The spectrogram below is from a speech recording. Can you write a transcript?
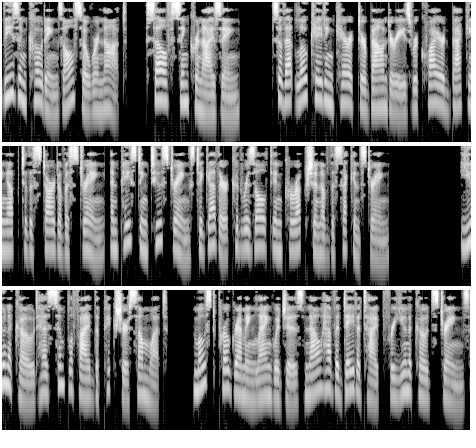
These encodings also were not self-synchronizing, so that locating character boundaries required backing up to the start of a string, and pasting two strings together could result in corruption of the second string. Unicode has simplified the picture somewhat. Most programming languages now have a data type for Unicode strings.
